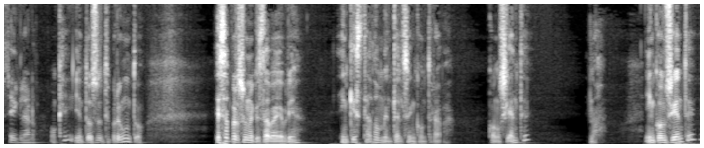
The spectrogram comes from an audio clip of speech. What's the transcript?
Sí, claro. Ok, y entonces te pregunto, ¿esa persona que estaba ebria, en qué estado mental se encontraba? ¿Consciente? No. ¿Inconsciente?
